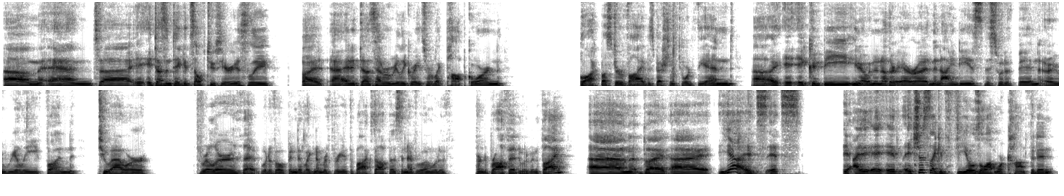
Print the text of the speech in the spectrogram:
Um and uh it, it doesn't take itself too seriously but uh, and it does have a really great sort of like popcorn blockbuster vibe especially towards the end. Uh it, it could be you know in another era in the 90s this would have been a really fun two hour thriller that would have opened at like number three at the box office and everyone would have turned a profit and would have been fine. Um, but uh, yeah, it's it's it, I it, it it's just like it feels a lot more confident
